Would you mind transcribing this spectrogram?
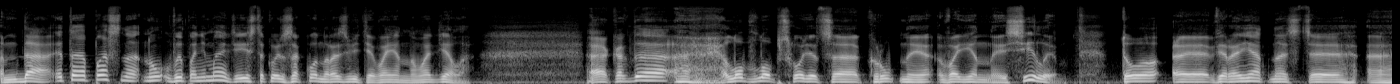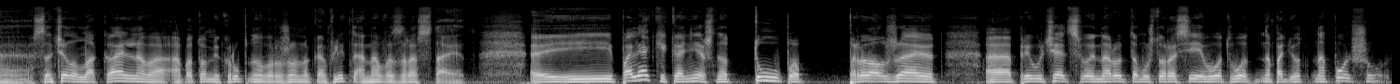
Да, это опасно. Ну, вы понимаете, есть такой закон развития военного дела. Э, когда лоб в лоб сходятся крупные военные силы, то э, вероятность э, э, сначала локального, а потом и крупного вооруженного конфликта, она возрастает. Э, и поляки, конечно, тупо продолжают э, приучать свой народ тому, что Россия вот-вот нападет на Польшу,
